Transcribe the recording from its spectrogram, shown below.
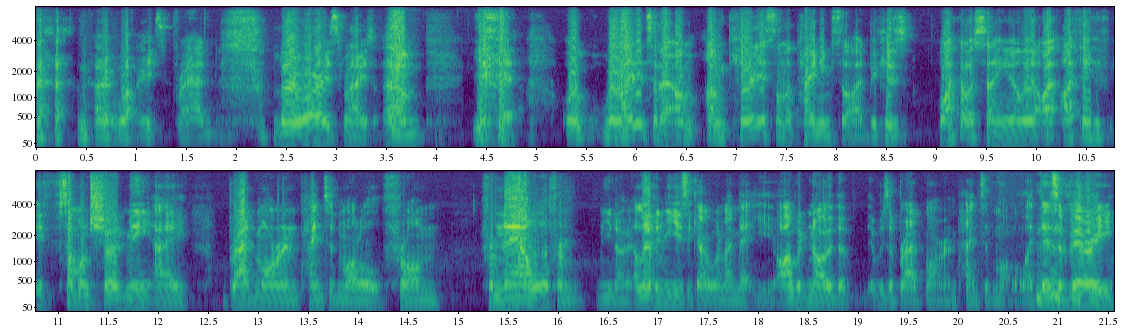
no worries, Brad. No worries, mate. Um, yeah, well, related to that, I'm, I'm curious on the painting side because, like I was saying earlier, I, I think if, if someone showed me a Brad Morin painted model from from now or from you know 11 years ago when I met you, I would know that it was a Brad Morin painted model. Like there's a very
